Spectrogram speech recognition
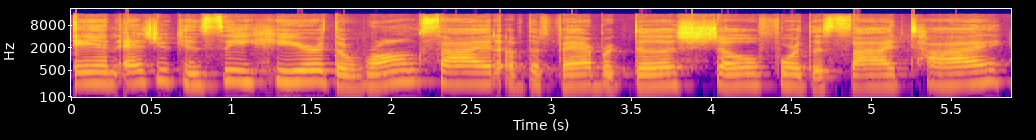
and as you can see here, the wrong side of the fabric does show for the side tie.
